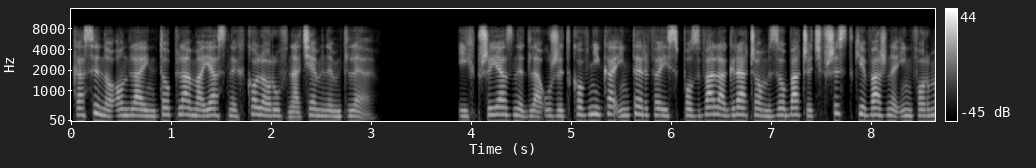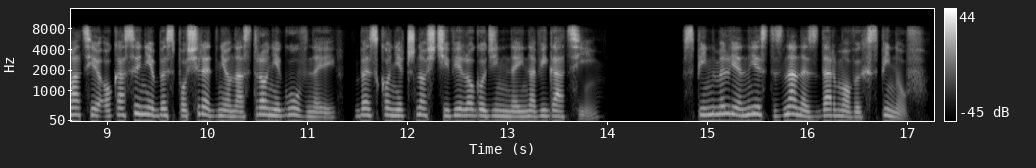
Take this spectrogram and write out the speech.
Kasyno online to plama jasnych kolorów na ciemnym tle. Ich przyjazny dla użytkownika interfejs pozwala graczom zobaczyć wszystkie ważne informacje o kasynie bezpośrednio na stronie głównej, bez konieczności wielogodzinnej nawigacji. Spin Million jest znane z darmowych spinów.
